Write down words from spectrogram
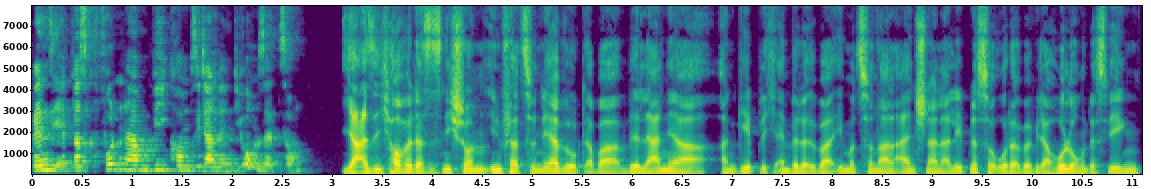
wenn sie etwas gefunden haben, wie kommen sie dann in die Umsetzung? Ja, also ich hoffe, dass es nicht schon inflationär wirkt, aber wir lernen ja angeblich entweder über emotional einschneidende Erlebnisse oder über Wiederholungen. Deswegen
